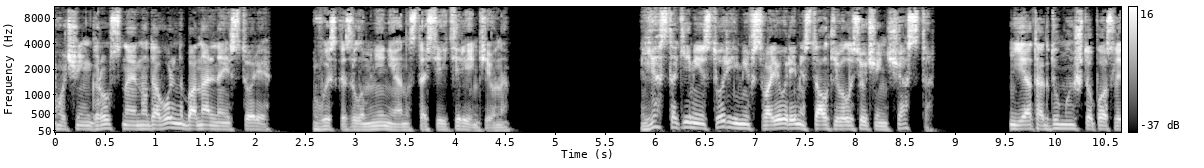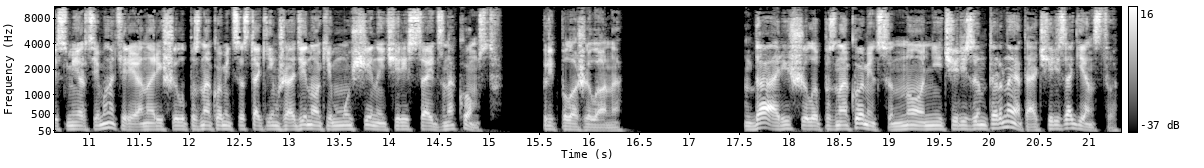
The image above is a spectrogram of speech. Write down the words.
«Очень грустная, но довольно банальная история», — высказала мнение Анастасия Терентьевна. «Я с такими историями в свое время сталкивалась очень часто. Я так думаю, что после смерти матери она решила познакомиться с таким же одиноким мужчиной через сайт знакомств», — предположила она. «Да, решила познакомиться, но не через интернет, а через агентство.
